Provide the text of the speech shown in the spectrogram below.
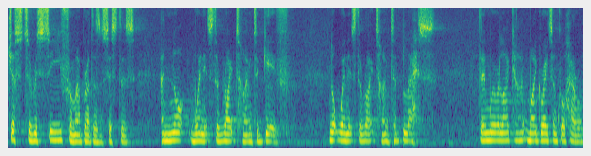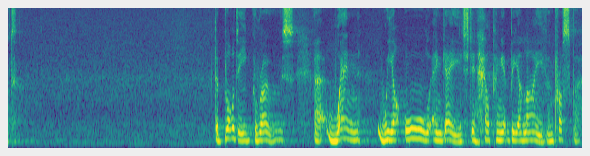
just to receive from our brothers and sisters and not when it's the right time to give, not when it's the right time to bless, then we're like my great uncle Harold. The body grows uh, when we are all engaged in helping it be alive and prosper.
